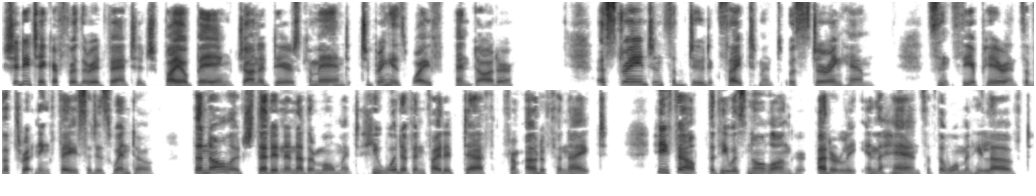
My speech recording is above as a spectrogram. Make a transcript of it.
Should he take a further advantage by obeying John Adare's command to bring his wife and daughter? A strange and subdued excitement was stirring him. Since the appearance of the threatening face at his window, the knowledge that in another moment he would have invited death from out of the night, he felt that he was no longer utterly in the hands of the woman he loved.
